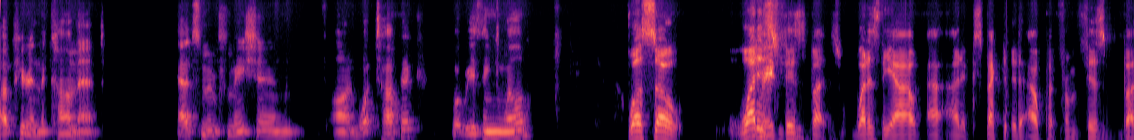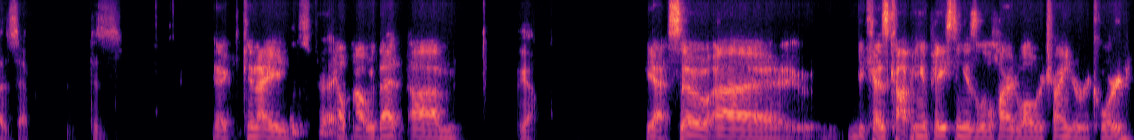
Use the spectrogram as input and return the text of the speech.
up here in the comment, add some information on what topic? What were you thinking, Willem? Well, so what is Maybe- FizzBuzz? What is the out uh, unexpected output from FizzBuzz? Because Yeah, can I help out with that? Um, Yeah. Yeah. So uh, because copying and pasting is a little hard while we're trying to record,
